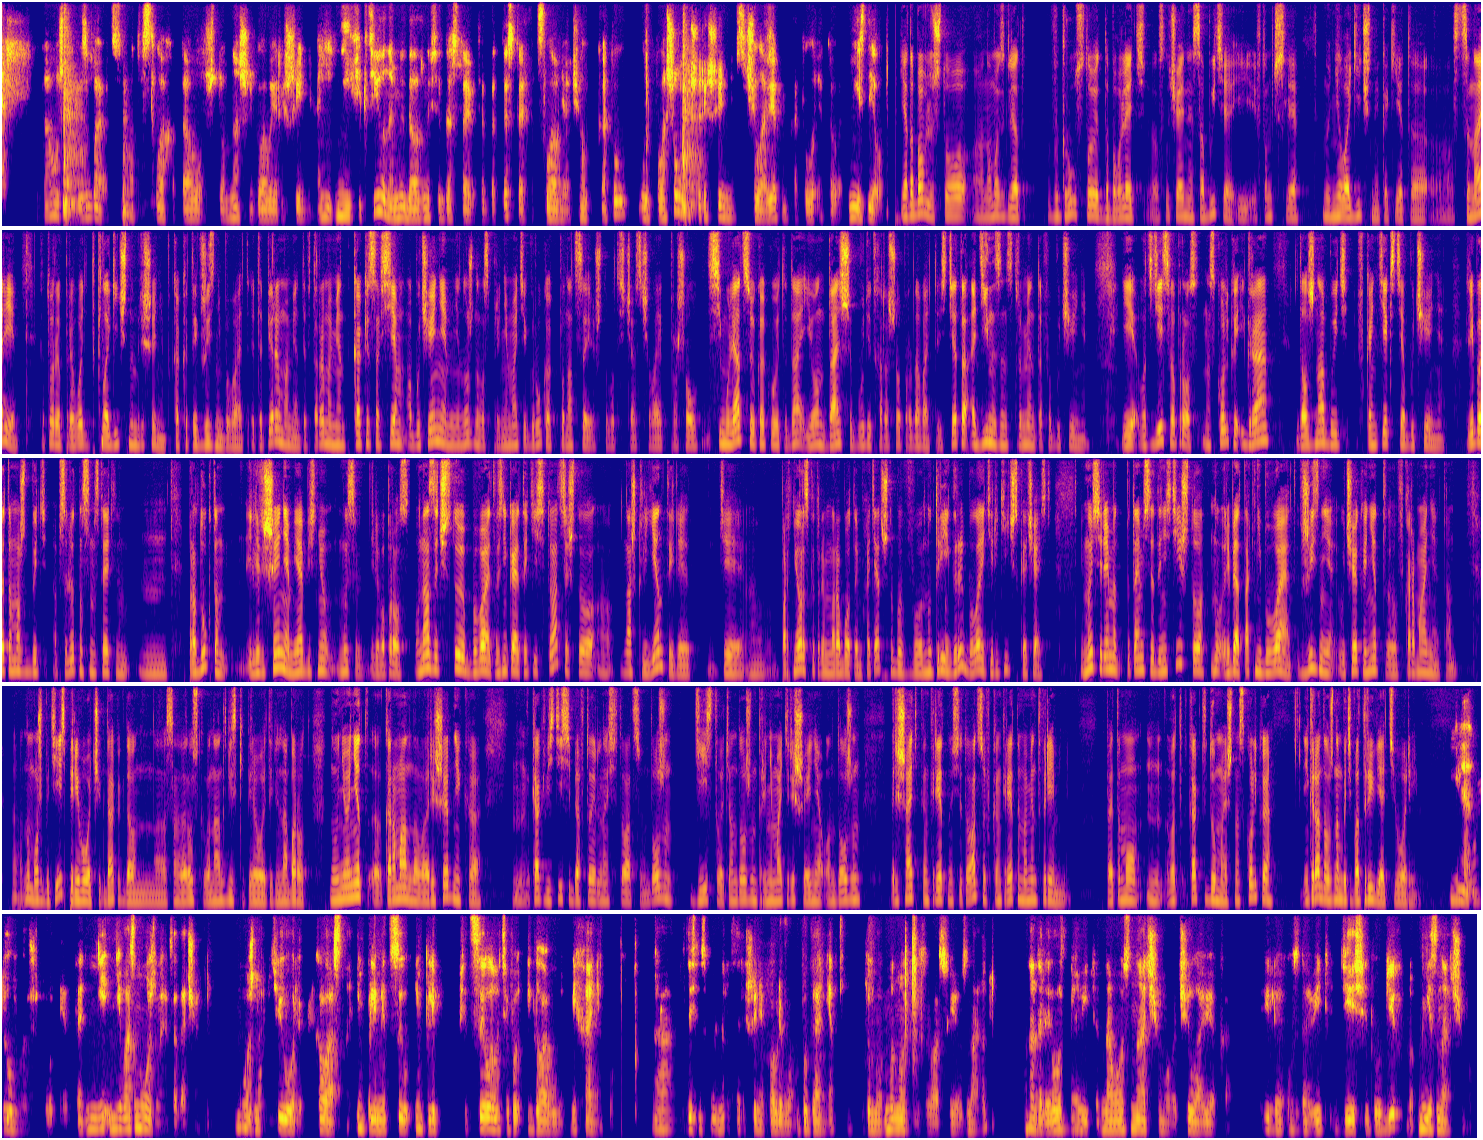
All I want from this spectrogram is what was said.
Для того, чтобы избавиться от страха того, что наши головые решения, они неэффективны, мы должны всегда ставить АБ-тесты славного человека, который пошел наше решение с человеком, который этого не сделал. Я добавлю, что, э, на мой взгляд, в игру стоит добавлять э, случайные события, и в том числе ну, нелогичные какие-то э, сценарии, которые приводят к логичным решениям, как это и в жизни бывает. Это первый момент. И второй момент, как и со всем обучением, не нужно воспринимать игру как панацею, что вот сейчас человек прошел симуляцию какую-то, да, и он дальше будет хорошо продавать. То есть это один из инструментов обучения. И вот здесь вопрос, насколько игра должна быть в контексте обучения – либо это может быть абсолютно самостоятельным продуктом или решением. Я объясню мысль или вопрос. У нас зачастую бывает, возникают такие ситуации, что э, наш клиент или те э, партнеры, с которыми мы работаем, хотят, чтобы внутри игры была и теоретическая часть. И мы все время пытаемся донести, что, ну, ребят, так не бывает. В жизни у человека нет э, в кармане там ну, может быть, есть переводчик, да, когда он с русского на английский переводит или наоборот, но у него нет карманного решебника, как вести себя в той или иной ситуации. Он должен действовать, он должен принимать решения, он должен решать конкретную ситуацию в конкретный момент времени. Поэтому вот как ты думаешь, насколько игра должна быть в отрыве от теории? Я думаю, что это не, невозможная задача. Можно теорию классно имплементировать в игловую механику. А, здесь не вспоминается решение проблемы вагонетки. Думаю, многие из вас ее знают надо ли раздавить одного значимого человека или раздавить 10 других, но незначимых.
